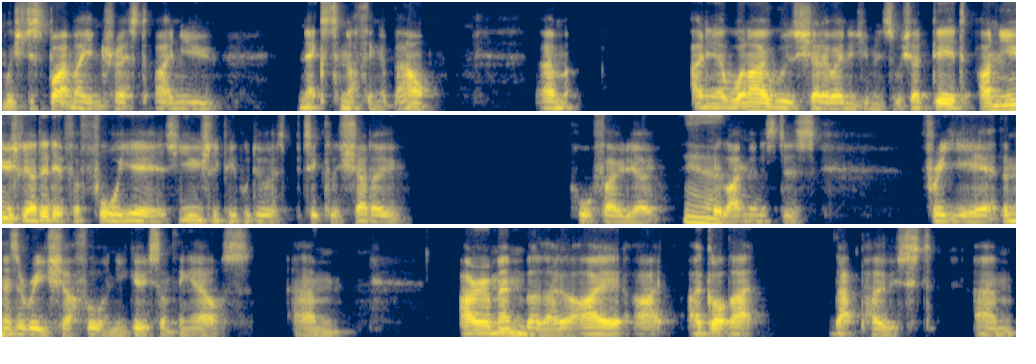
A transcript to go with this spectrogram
which, despite my interest, I knew next to nothing about. Um, and you know, when I was shadow energy minister, which I did, unusually I did it for four years. Usually people do a particular shadow portfolio, yeah. a bit like ministers, for a year. Then there's a reshuffle and you do something else. Um, I remember though, I, I, I got that that post, um,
